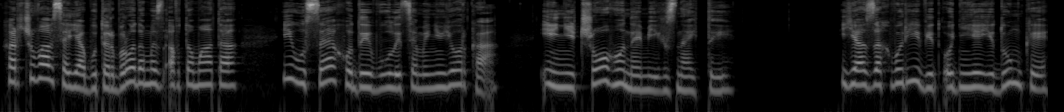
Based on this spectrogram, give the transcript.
харчувався я бутербродами з автомата і усе ходив вулицями Нью-Йорка і нічого не міг знайти. Я захворів від однієї думки,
